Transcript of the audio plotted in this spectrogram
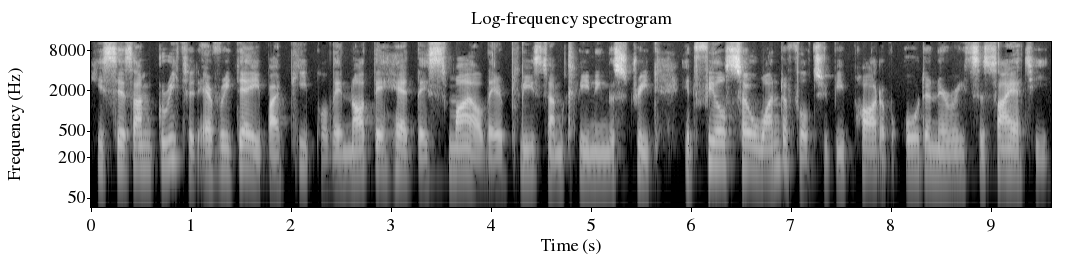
he says, I'm greeted every day by people. They nod their head, they smile, they're pleased I'm cleaning the street. It feels so wonderful to be part of ordinary society.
